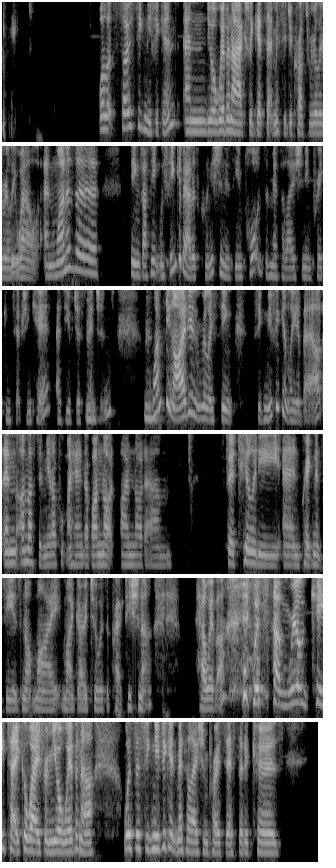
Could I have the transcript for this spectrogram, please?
well, it's so significant, and your webinar actually gets that message across really, really well. And one of the things I think we think about as clinicians is the importance of methylation in preconception care, as you've just mm. mentioned. Mm. One thing I didn't really think significantly about, and I must admit, I put my hand up. I'm not. I'm not. Um, fertility and pregnancy is not my my go-to as a practitioner. However, it was some real key takeaway from your webinar was the significant methylation process that occurs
